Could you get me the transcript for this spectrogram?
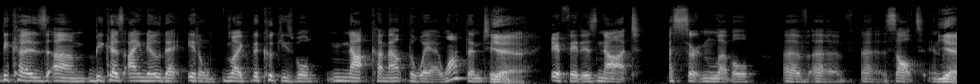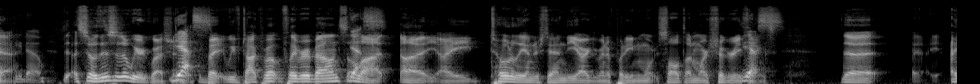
because um because I know that it'll like the cookies will not come out the way I want them to. Yeah. If it is not a certain level of of uh, salt in the Yeah. cookie dough. So this is a weird question. Yes. But we've talked about flavor balance a Yes. lot. Uh, I totally understand the argument of putting more salt on more sugary Yes. things. The I,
